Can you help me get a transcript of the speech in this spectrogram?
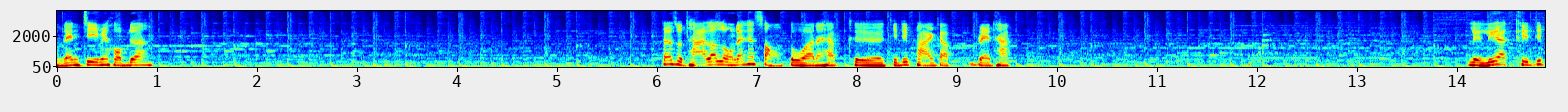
ผมเล่นจี้ไม่ครบด้วยเทิร์นสุดท้ายเราลงได้แค่ 2 ตัวนะครับ คือคิตตี้พลายกับเรดฮักหรือเลือกคิตตี้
